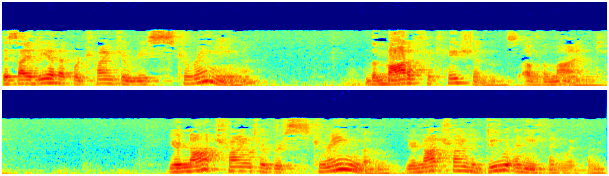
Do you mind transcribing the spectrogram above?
This idea that we're trying to restrain the modifications of the mind. You're not trying to restrain them. You're not trying to do anything with them.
